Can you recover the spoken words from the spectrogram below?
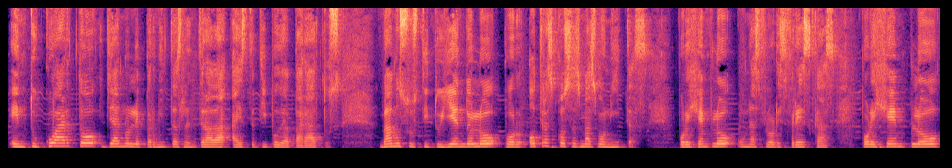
En tu cuarto ya no le permitas la entrada a este tipo de aparatos. Vamos sustituyéndolo por otras cosas más bonitas. Por ejemplo, unas flores frescas. Por ejemplo,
